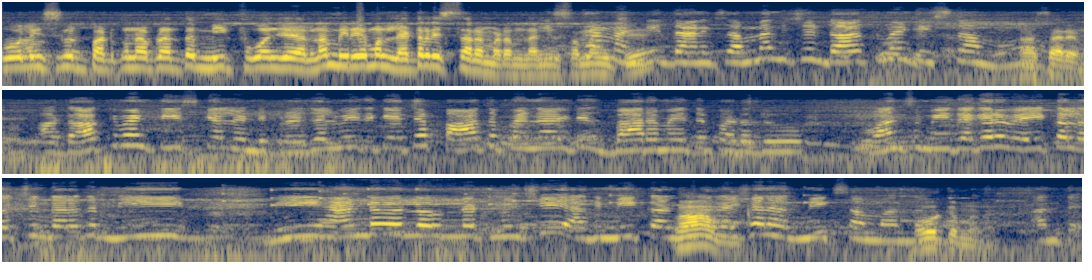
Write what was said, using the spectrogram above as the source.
పోలీసులు పట్టుకున్నప్పుడు అంతా మీకు ఫోన్ చేయాలన్నా మీరేమో లెటర్ ఇస్తారా మేడం దానికి సంబంధించి? దానికి సంబంధించిన డాక్యుమెంట్ ఇస్తాము. ఆ, సరే మేడం ఆ డాక్యుమెంట్ తీసుకెళ్ళండి. ప్రజల మీదకి అయితే పాత పెనాల్టీస్ భారం అయితే పడదు. వన్స్ మీ దగ్గర వెహికల్ వచ్చిన తర్వాత మీ మీ హ్యాండ్ ఓవర్లో ఉన్నట్టు నుంచి అది మీ కన్సిడరేషన్ అది మీకు సంబంధం. ఓకే మేడం అంతే.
